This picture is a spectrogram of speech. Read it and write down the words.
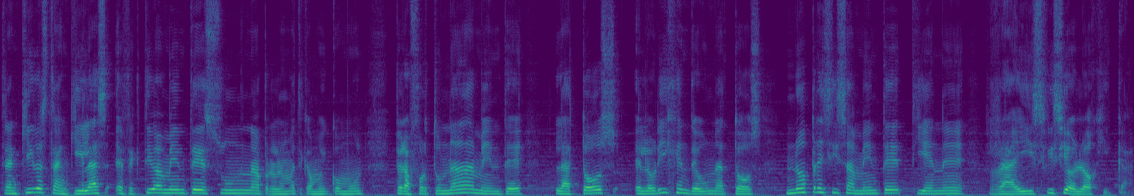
Tranquilos, tranquilas, efectivamente es una problemática muy común, pero afortunadamente la tos, el origen de una tos, no precisamente tiene raíz fisiológica.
